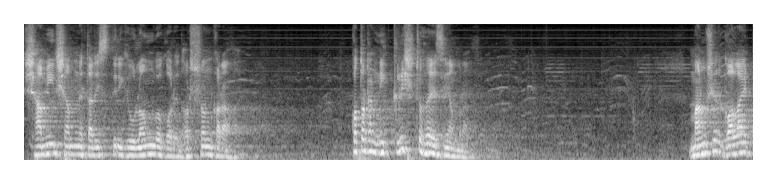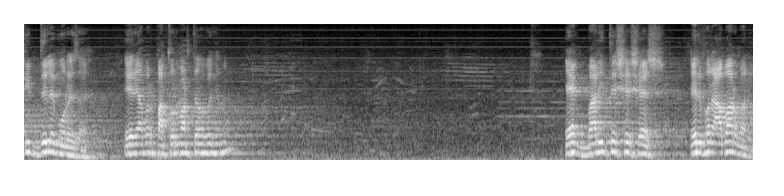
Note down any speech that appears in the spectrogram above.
স্বামীর সামনে তার স্ত্রীকে উলঙ্গ করে ধর্ষণ করা হয়। কতটা নিকৃষ্ট হয়েছি আমরা। মানুষের গলায় টিপ দিলে মরে যায়। এর আবার পাথর মারতে হবে কেন? এক বাড়িতে সে শেষ, এরপরে আবার বাড়ি।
